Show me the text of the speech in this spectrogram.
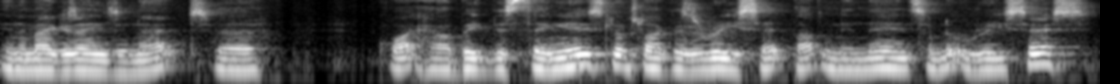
in the magazines and that, uh, quite how big this thing is. Looks like there's a reset button in there and some little recess.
